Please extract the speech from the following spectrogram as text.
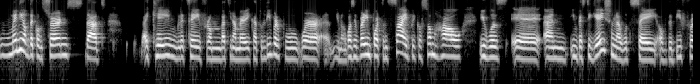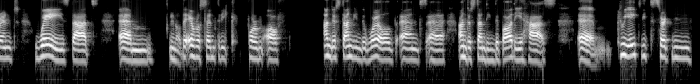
many of the concerns that I came, let's say, from Latin America to Liverpool, where uh, you know it was a very important site because somehow it was a, an investigation, I would say, of the different ways that um, you know the Eurocentric form of understanding the world and uh, understanding the body has um, created certain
